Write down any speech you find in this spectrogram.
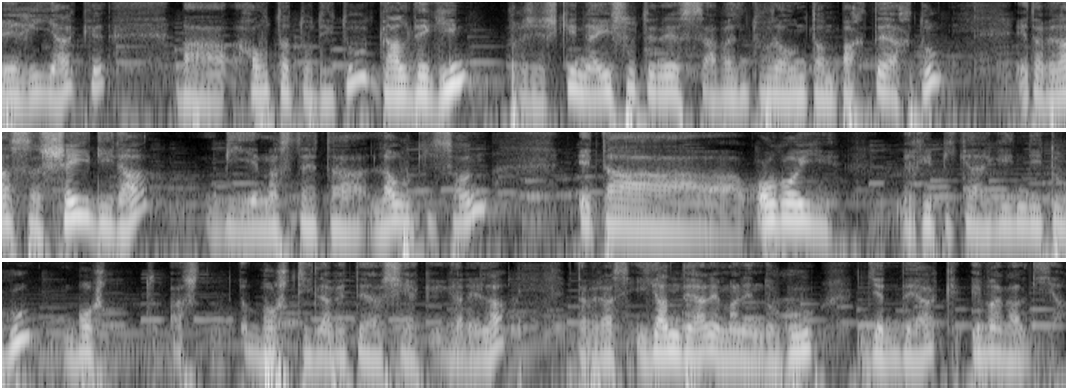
berriak, ba, hautatu ditut, galdegin, Prezeski nahi zuten ez abentura hontan parte hartu, eta beraz, sei dira, bi emazte eta lau gizon, eta ogoi berripika egin ditugu, bost, ast, bost hilabete hasiak garela, eta beraz, igandean emanen dugu jendeak emanaldia.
